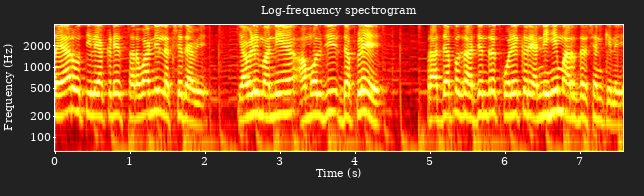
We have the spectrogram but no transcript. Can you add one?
तयार होतील याकडे सर्वांनी लक्ष द्यावे. यावेळी माननीय अमोलजी डपळे प्राध्यापक राजेंद्र कोळेकर यांनीही मार्गदर्शन केले.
